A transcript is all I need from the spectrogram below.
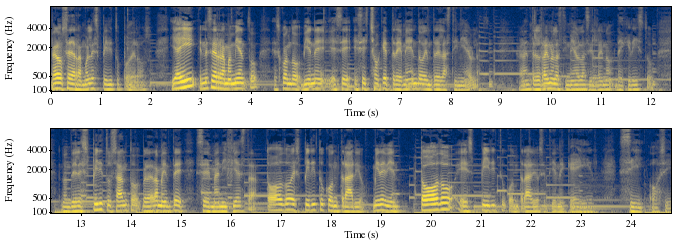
Pero se derramó el Espíritu poderoso. Y ahí, en ese derramamiento, es cuando viene ese, ese choque tremendo entre las tinieblas entre el reino de las tinieblas y el reino de Cristo, donde el Espíritu Santo verdaderamente se manifiesta. Todo espíritu contrario, mire bien, todo espíritu contrario se tiene que ir, sí o sí.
